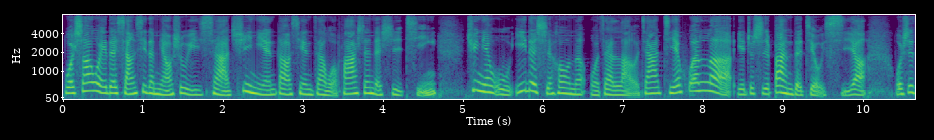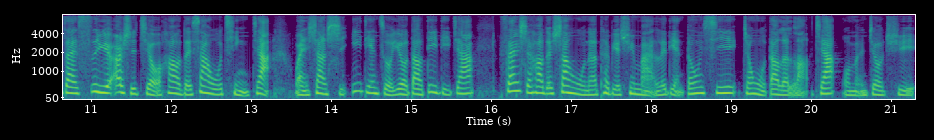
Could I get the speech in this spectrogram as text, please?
我稍微的详细的描述一下去年到现在我发生的事情。去年五一的时候呢，我在老家结婚了，也就是办的酒席啊。我是在四月二十九号的下午请假，晚上十一点左右到弟弟家。三十号的上午呢，特别去买了点东西。中午到了老家，我们就去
